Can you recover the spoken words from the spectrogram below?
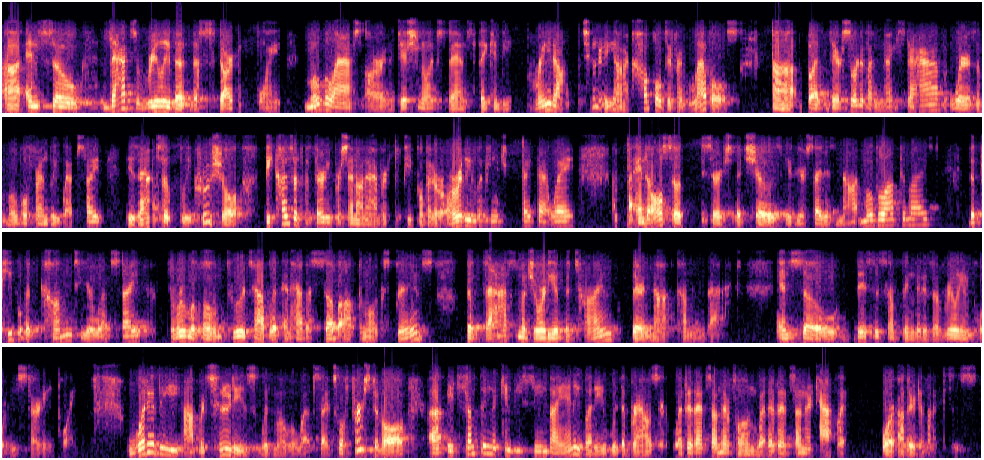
Uh, and so that's really the, the starting point. Mobile apps are an additional expense. They can be a great opportunity on a couple different levels, uh, but they're sort of a nice to have, whereas a mobile-friendly website is absolutely crucial because of the 30% on average of people that are already looking at your site that way, uh, and also research that shows if your site is not mobile optimized, the people that come to your website through a phone, through a tablet, and have a suboptimal experience, the vast majority of the time, they're not coming back. And so this is something that is a really important starting point. What are the opportunities with mobile websites? Well, first of all, uh, it's something that can be seen by anybody with a browser, whether that's on their phone, whether that's on their tablet, or other devices.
